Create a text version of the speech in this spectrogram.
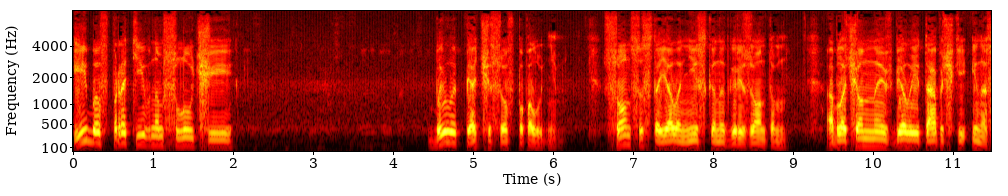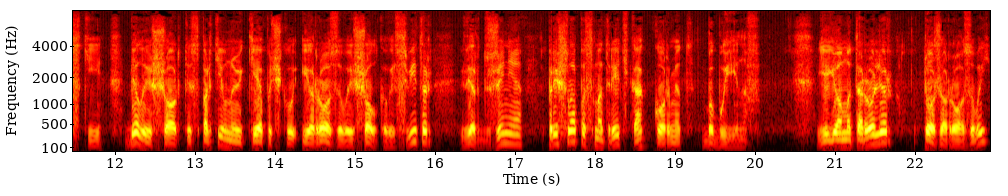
ибо в противном случае... Было пять часов пополудни. Солнце стояло низко над горизонтом. Облаченная в белые тапочки и носки, белые шорты, спортивную кепочку и розовый шелковый свитер, Вирджиния пришла посмотреть, как кормят бабуинов. Ее мотороллер, тоже розовый,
